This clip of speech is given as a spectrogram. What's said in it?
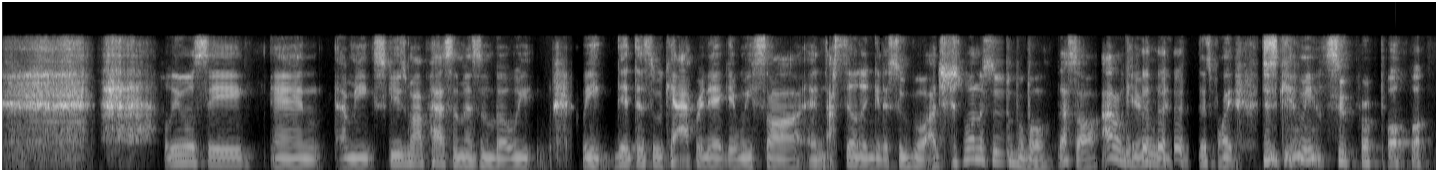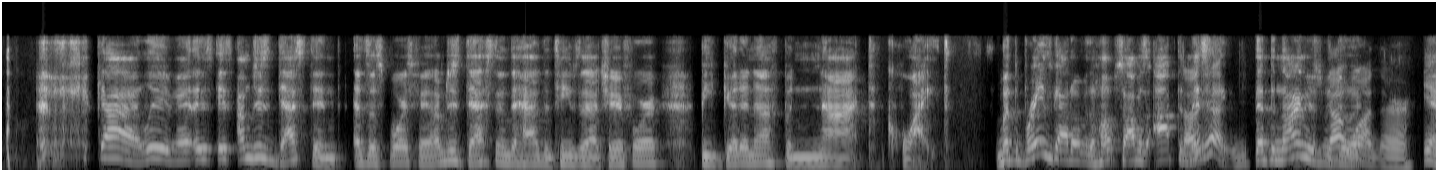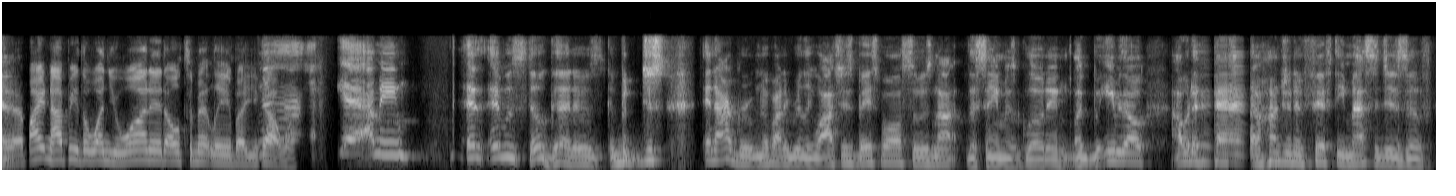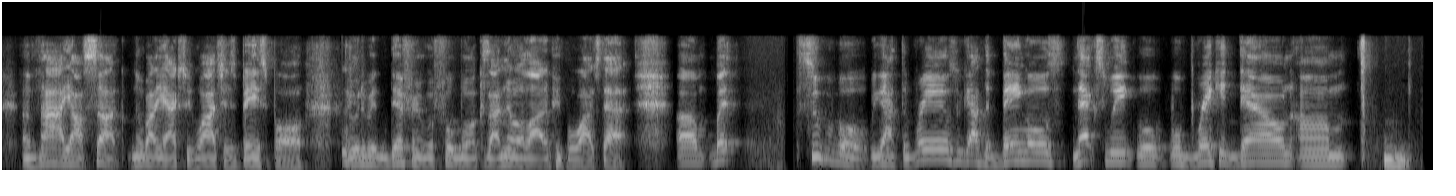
We will see. And I mean, excuse my pessimism, but we we did this with Kaepernick and we saw, and I still didn't get a Super Bowl. I just won a Super Bowl. That's all. I don't care who wins at this point. Just give me a Super Bowl. Golly, man, it's, it's, I'm just destined as a sports fan. I'm just destined to have the teams that I cheer for be good enough, but not quite. But the Braves got over the hump, so I was optimistic oh, yeah. that the Niners would got do one there. Yeah. yeah. it might not be the one you wanted ultimately, but you got yeah, one. Yeah, I mean, it, it was still good. It was, but just in our group, nobody really watches baseball, so it's not the same as gloating. Like, but even though I would have had 150 messages of of ah y'all suck, nobody actually watches baseball. It would have been different with football because I know a lot of people watch that. Um, but Super Bowl, we got the Rams, we got the Bengals. Next week, we'll we'll break it down. Um,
